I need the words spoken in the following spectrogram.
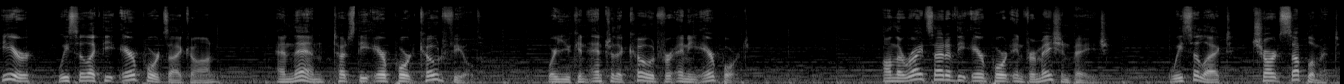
Here, we select the airports icon and then touch the airport code field, where you can enter the code for any airport. On the right side of the airport information page, we select Chart Supplement.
